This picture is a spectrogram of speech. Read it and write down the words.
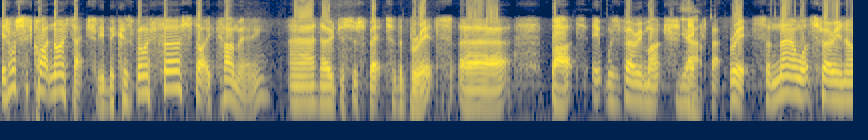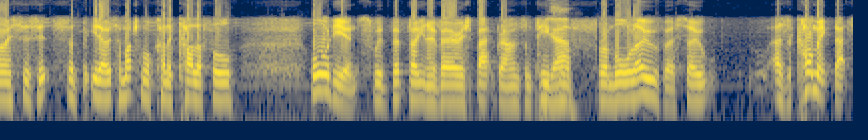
it's also quite nice actually because when I first started coming, uh, no disrespect to the Brits, uh, but it was very much Yeah. expat Brits. And now what's very nice is it's a, you know it's a much more kind of colourful audience with you know various backgrounds and people Yeah. from all over. So as a comic, that's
